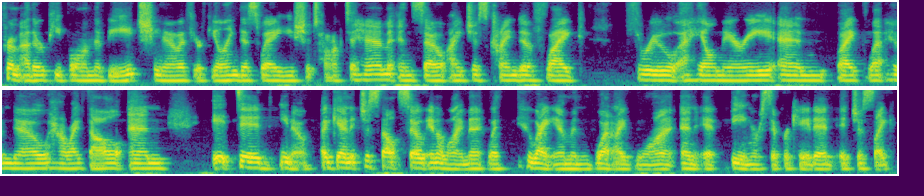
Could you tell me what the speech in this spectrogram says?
from other people on the beach. You know, if you're feeling this way, you should talk to him. And so I just kind of like threw a Hail Mary and like let him know how I felt. And it did, you know, again, it just felt so in alignment with who I am and what I want and it being reciprocated. It just like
